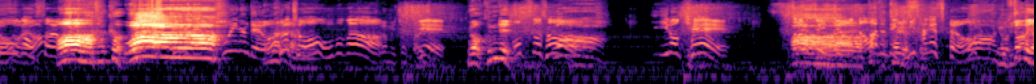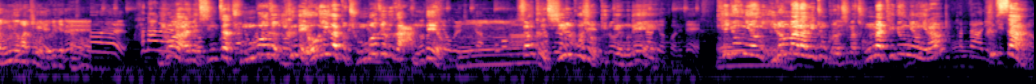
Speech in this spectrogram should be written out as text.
오버가 없어요. 와 다크 와. 보이는데요. 끝났다. 그렇죠. 오버가 그럼 이제 예야 근데 없어서 이렇게 아. 아, 나왔는데 딱 이미. 상했어요. 이거 무조건 영묘 같은 거 노리겠다 네. 이건 알면 진짜 존버저 근데 여기가 또 존버저그가 안 돼요. 음. 썬큰 지을 곳이 없기 때문에 태경이 형이 이런 말하기 좀 그렇지만 정말 태경이 형이랑 흡사한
